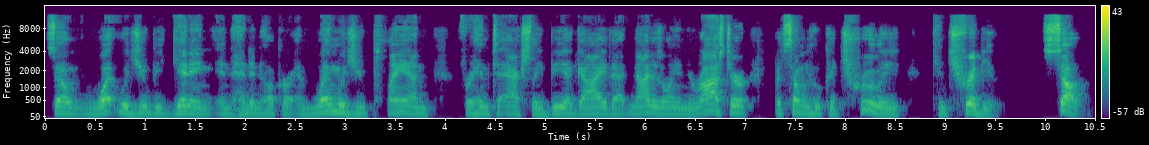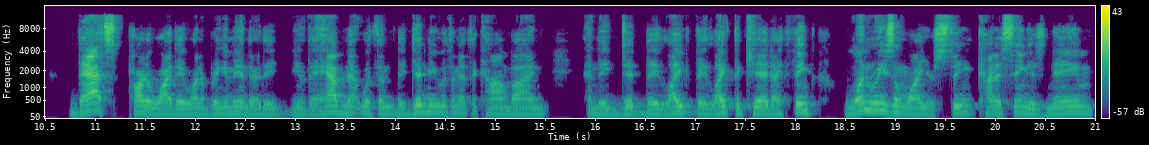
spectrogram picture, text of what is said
So, what would you be getting in Hendon Hooker, and when would you plan for him to actually be a guy that not is only in your roster, but someone who could truly contribute? So, that's part of why they want to bring him in there. They, you know, they have met with him. They did meet with him at the combine and they did they like they like the kid. I think one reason why you're seeing kind of seeing his name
